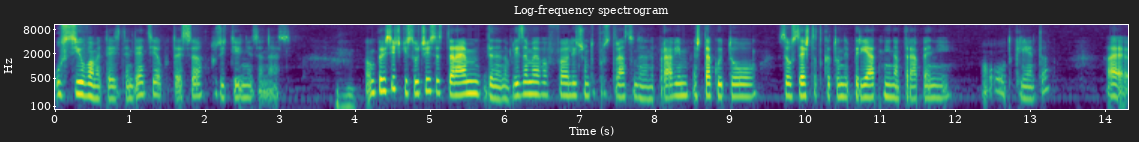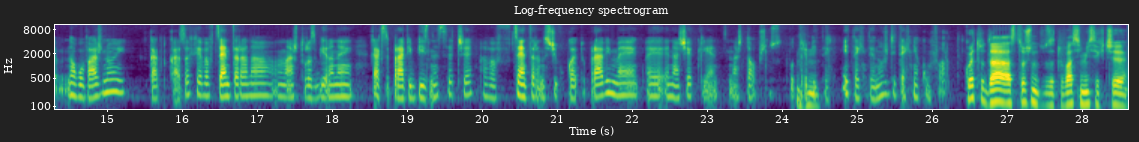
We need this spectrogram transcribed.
усилваме тези тенденции, ако те са позитивни за нас. Mm-hmm. При всички случаи се стараем да не навлизаме в личното пространство, да не направим неща, които се усещат като неприятни, натрапени от клиента. А е много важно и както казах, е в центъра на нашето разбиране как се прави бизнес, е, че в центъра на всичко, което правим е, е, е нашия клиент, нашата общност от потребители mm-hmm. и техните нужди, техния комфорт. Което да, аз точно за това си мислех, че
